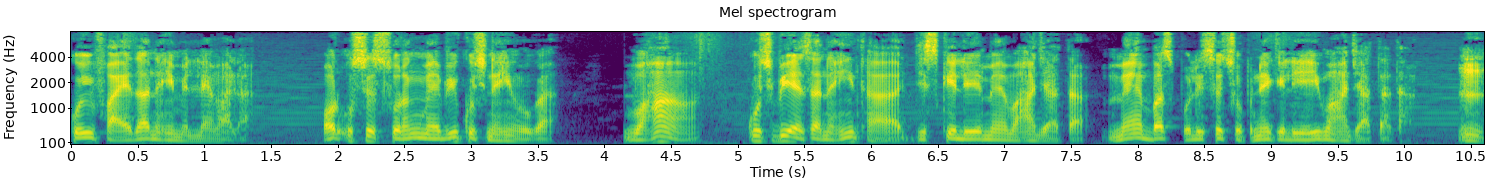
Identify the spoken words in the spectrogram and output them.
कोई फ़ायदा नहीं मिलने वाला, और उससे सुरंग में भी कुछ नहीं होगा। वहाँ कुछ भी ऐसा नहीं था जिसके लिए मैं वहाँ जाता। मैं बस पुलिस से छुपने के लिए ही वहाँ जाता था। हम्म,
